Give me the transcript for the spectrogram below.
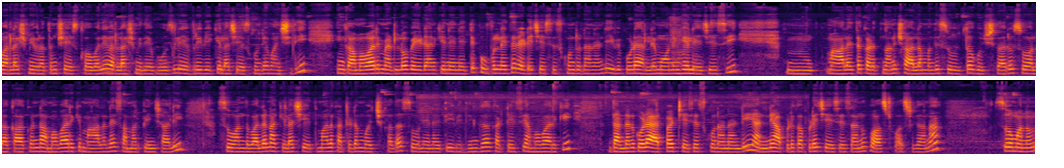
వరలక్ష్మి వ్రతం చేసుకోవాలి. వరలక్ష్మీదేవి పూజలు ఎవ్రీ వీక్ ఇలా చేసుకుంటే మంచిది. ఇంకా అమ్మవారి మెడలో వేయడానికి నేనైతే పువ్వులనైతే అయితే రెడీ చేసేసుకుంటున్నానండి. ఇవి కూడా ఎర్లీ మార్నింగే లేచేసి మాలైతే కడుతున్నాను. చాలామంది సూదితో గుచ్చుతారు. సో అలా కాకుండా అమ్మవారికి మాలనే సమర్పించాలి. సో అందువల్ల నాకు ఇలా చేతిమాల కట్టడం వచ్చు కదా. సో నేనైతే ఈ విధంగా కట్టేసి అమ్మవారికి దండను కూడా ఏర్పాటు చేసేసుకున్నానండి. అన్నీ అప్పటికప్పుడే చేసేసాను ఫాస్ట్ ఫాస్ట్గాన. సో మనం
